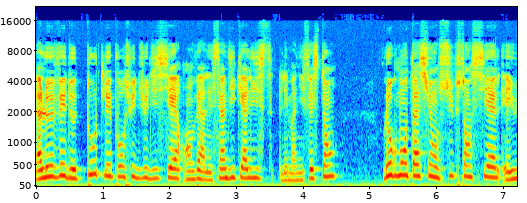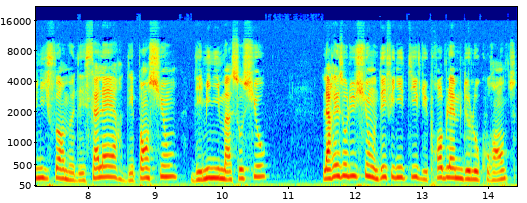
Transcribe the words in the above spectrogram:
la levée de toutes les poursuites judiciaires envers les syndicalistes, les manifestants, l'augmentation substantielle et uniforme des salaires, des pensions, des minima sociaux, la résolution définitive du problème de l'eau courante,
